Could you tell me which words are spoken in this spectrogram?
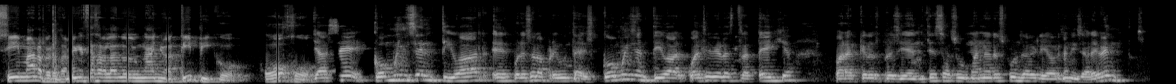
Sí, mano, pero también estás hablando de un año atípico. Ojo. Ya sé, ¿cómo incentivar? Eh, por eso la pregunta es, ¿cómo incentivar? ¿Cuál sería la estrategia para que los presidentes asuman la responsabilidad de organizar eventos?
